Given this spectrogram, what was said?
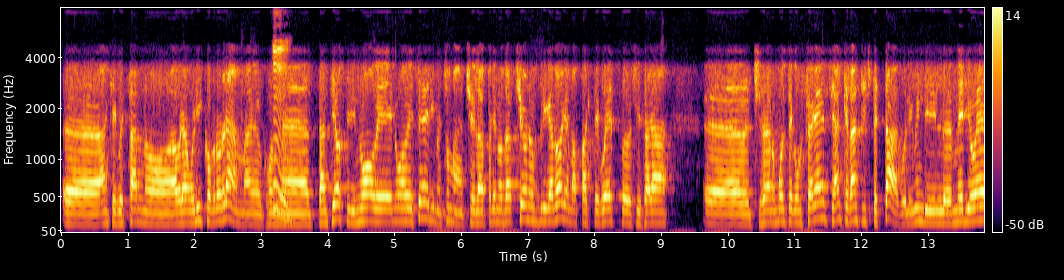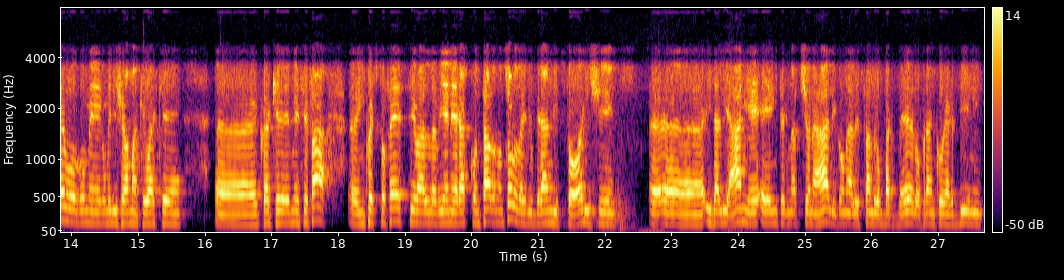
eh, anche quest'anno avrà un ricco programma con mm. eh, tanti ospiti, nuove, nuove, serie, ma insomma c'è la prenotazione obbligatoria, ma a parte questo ci, sarà, eh, ci saranno molte conferenze, anche tanti spettacoli, quindi il Medioevo, come, come dicevamo anche qualche, eh, qualche mese fa, eh, in questo festival viene raccontato non solo dai più grandi storici eh, italiani e, e, internazionali come Alessandro Barbero, Franco Gardini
